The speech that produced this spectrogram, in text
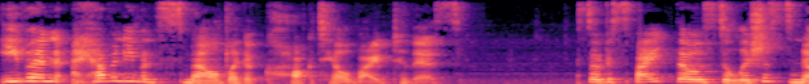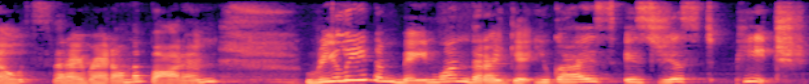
even, I haven't even smelled like a cocktail vibe to this. So despite those delicious notes that I read on the bottom, really the main one that I get, you guys, is just peach.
